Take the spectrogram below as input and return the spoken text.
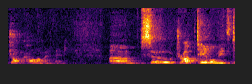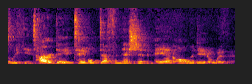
drop column, I think. Um, so drop table means delete the entire table definition and all the data with it.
